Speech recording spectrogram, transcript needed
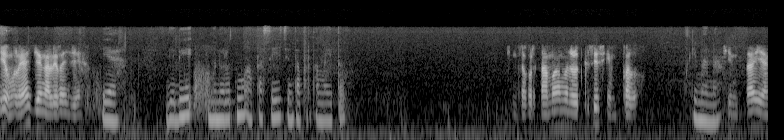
Iya, mulai aja, ngalir aja. Iya. Jadi menurutmu apa sih cinta pertama itu? cinta pertama menurutku sih simpel Gimana? cinta yang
